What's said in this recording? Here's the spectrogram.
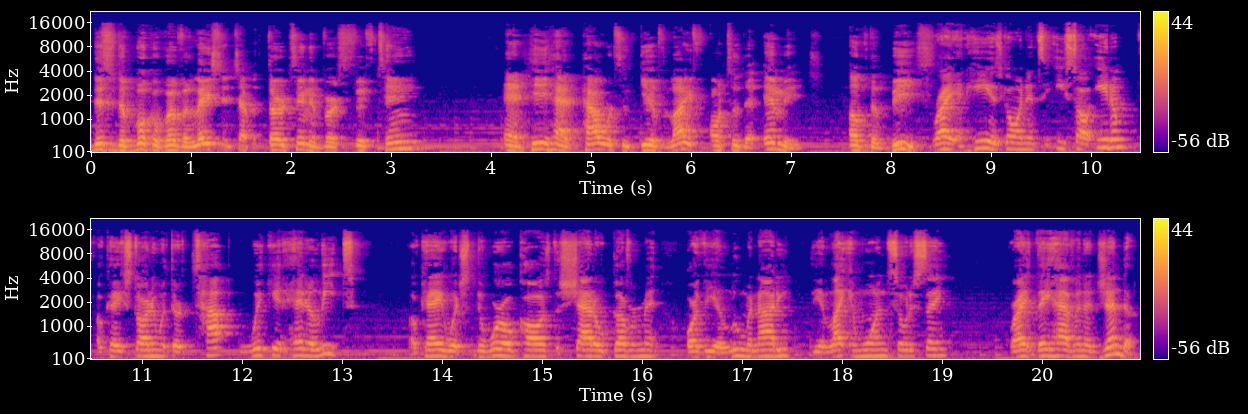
This is the book of Revelation, chapter 13 and verse 15. And he had power to give life unto the image of the beast. Right, and he is going into Esau Edom, okay, starting with their top wicked head elite, okay, which the world calls the shadow government or the Illuminati, the enlightened ones, so to say. Right? They have an agenda.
